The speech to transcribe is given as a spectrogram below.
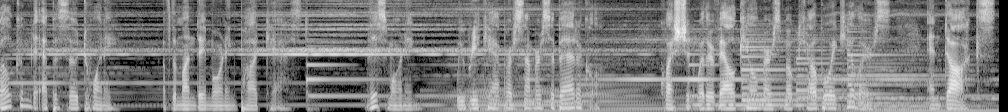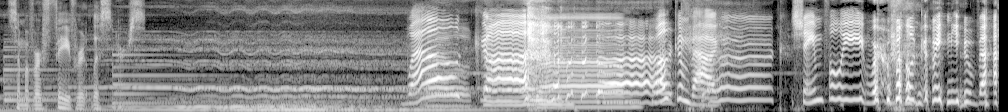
Welcome to episode 20 of the Monday Morning Podcast. This morning, we recap our summer sabbatical, question whether Val Kilmer smoked cowboy killers, and dox some of our favorite listeners. Welcome. Welcome back. Shamefully, we're welcoming you back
